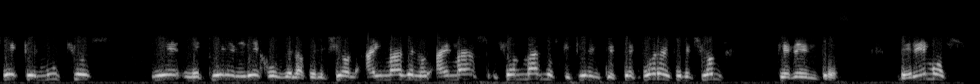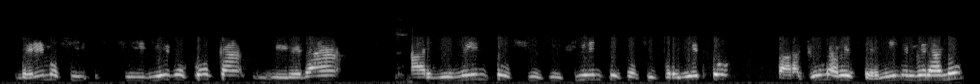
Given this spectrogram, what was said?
sé que muchos me quieren lejos de la selección. Hay más de los, hay más, son más los que quieren que esté fuera de selección que dentro. Veremos, veremos si, si Diego Coca le da argumentos suficientes a su proyecto para que una vez termine el verano,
